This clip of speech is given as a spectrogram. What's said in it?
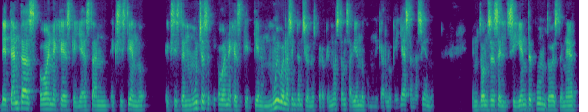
de tantas ONGs que ya están existiendo, existen muchas ONGs que tienen muy buenas intenciones, pero que no están sabiendo comunicar lo que ya están haciendo. Entonces, el siguiente punto es tener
